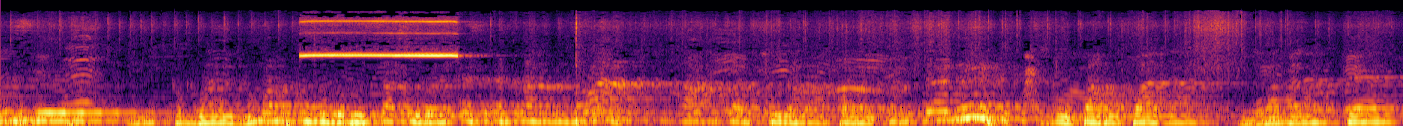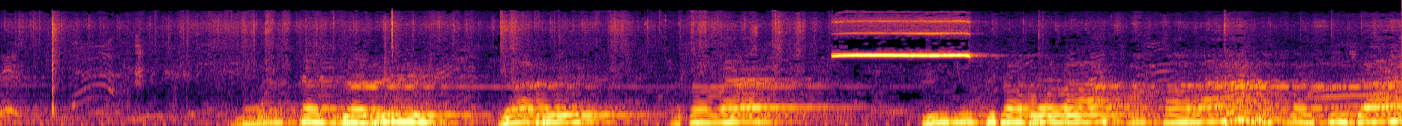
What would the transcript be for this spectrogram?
receive ini kembali nomor punggung 21 dari SMK di bawah lakukan sudah apa yang terjadi? Rupa-rupanya melenceng melenceng dari garis atau lem ini tidak bola Angkara lakukan sudah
